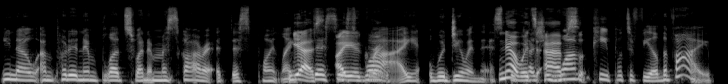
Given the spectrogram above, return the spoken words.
you know, I'm putting in blood, sweat, and mascara at this point. Like, Yes, this is I agree. why we're doing this. No, it's because you want people to feel the vibe.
